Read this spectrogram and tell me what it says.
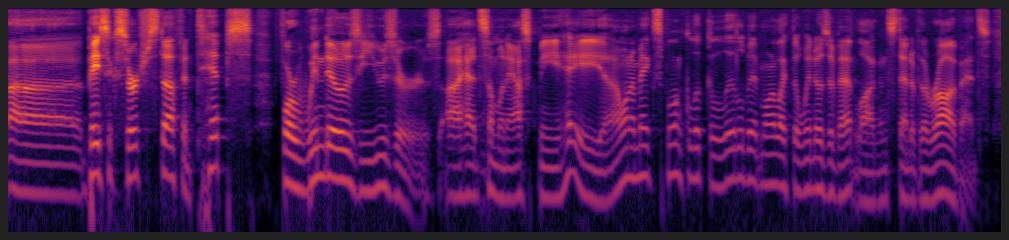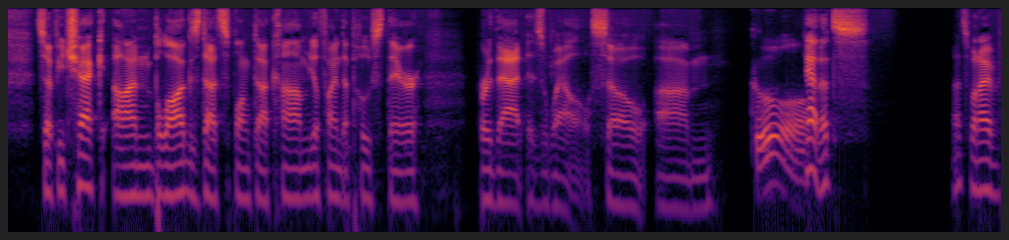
uh, basic search stuff and tips for Windows users. I had someone ask me, "Hey, I want to make Splunk look a little bit more like the Windows event log instead of the raw events." So if you check on blogs.splunk.com, you'll find the post there for that as well. So um, Cool. yeah, that's that's what I've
